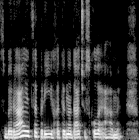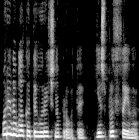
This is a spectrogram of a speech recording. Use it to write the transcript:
збирається приїхати на дачу з колегами. Марина була категорично проти. Я ж просила,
